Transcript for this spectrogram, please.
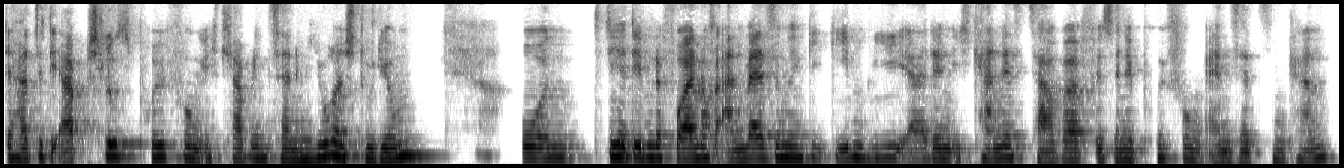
der hatte die Abschlussprüfung, ich glaube, in seinem Jurastudium und die hat eben davor noch Anweisungen gegeben, wie er den Ich kann es Zauber für seine Prüfung einsetzen kann.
